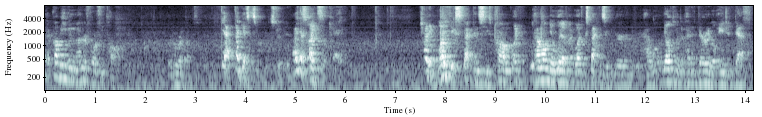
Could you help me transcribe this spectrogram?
uh, probably even under four feet tall, who are adults. Yeah, I guess it's distributed. I guess height's okay. I think life expectancy is probably like how long you live, like life expectancy, or how long, the ultimate dependent variable, age and death.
